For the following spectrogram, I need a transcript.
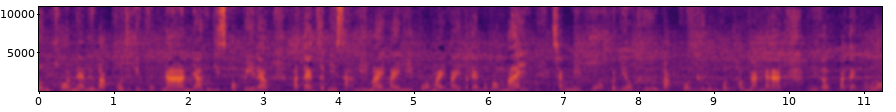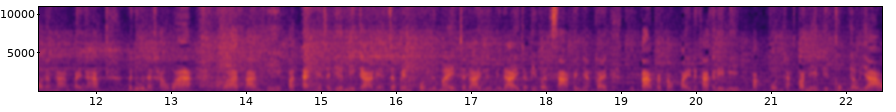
ลุงพลเนี่ยหรือบักโพจะติดคุกนานยาวถึง 26 ปีแล้วป้าแตนจะมีสามีใหม่ไหมมีผัวใหม่ไหมป้าแตนบอกว่าไม่ฉันมีผัวคนเดียวคือบักพลคือลุงพลเท่านั้นนะคะนี้ก็ป้าแตนต้องรอนานๆไปนะคะมาดูนะคะว่าว่าตามที่ป้าแตนเนี่ยจะยื่นดีกาเนี่ยจะเป็นผลหรือไม่จะได้หรือไม่ได้จะพิพากษาเป็นอย่างไรติดตามกันต่อไปนะคะคดีนี้บักพลค่ะ ตอนนี้ติดคุกยาว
